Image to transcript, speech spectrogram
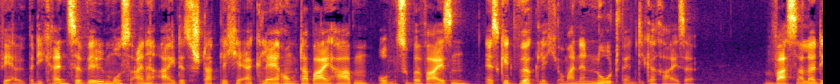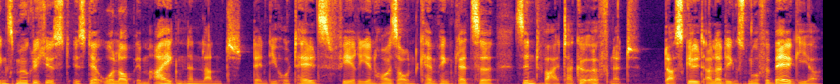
Wer über die Grenze will, muss eine eidesstattliche Erklärung dabei haben, um zu beweisen, es geht wirklich um eine notwendige Reise. Was allerdings möglich ist, ist der Urlaub im eigenen Land, denn die Hotels, Ferienhäuser und Campingplätze sind weiter geöffnet. Das gilt allerdings nur für Belgier,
